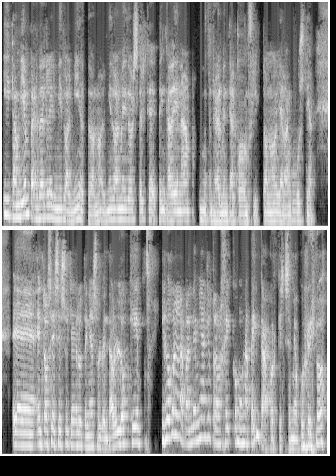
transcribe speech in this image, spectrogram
Y también perderle el miedo al miedo, ¿no? El miedo al miedo es el que te encadena realmente al conflicto, ¿no? Y a la angustia. Eh, entonces eso ya lo tenía solventado. Lo que, y luego en la pandemia yo trabajé como una penca porque se me ocurrió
